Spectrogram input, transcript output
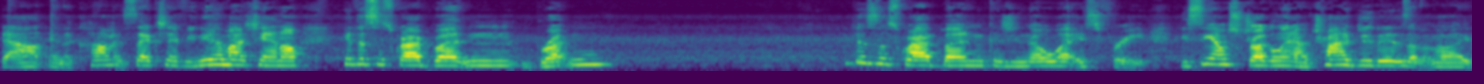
down in the comment section. If you're new to my channel, hit the subscribe button. Button? the subscribe button because you know what? It's free. You see I'm struggling. I'm trying to do this. My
